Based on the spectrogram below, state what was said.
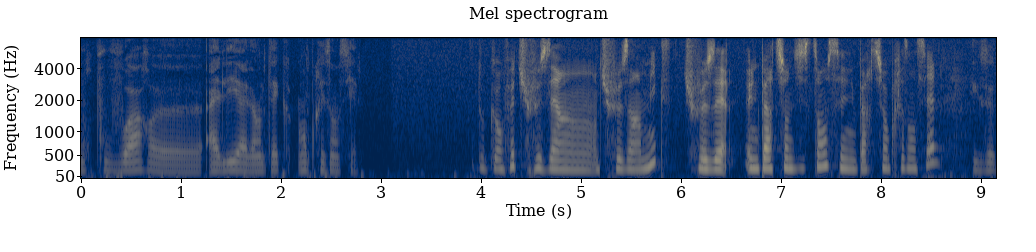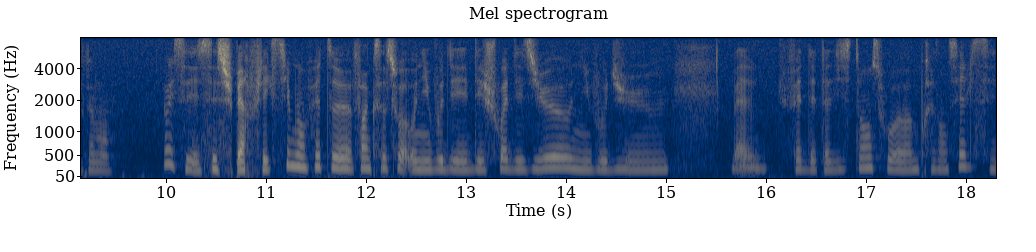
pour pouvoir euh, aller à l'Intec en présentiel. Donc en fait, tu faisais un, tu faisais un mix Tu faisais une partie en distance et une partie en présentiel? Exactement. Oui, c'est super flexible en fait, euh, enfin que ce soit au niveau des, des, choix des yeux, au niveau du, bah, du fait d'être à distance ou en présentiel, c'est...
